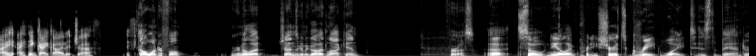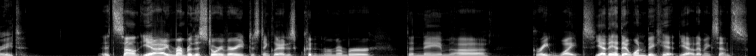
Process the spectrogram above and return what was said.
I, I think I got it, Jeff. Oh, wonderful. We're gonna let Jenn's gonna go ahead and lock in for us. Uh, so Neal, I'm pretty sure it's Great White is the band, right? It sounds, yeah, I remember this story very distinctly. I just couldn't remember the name. Uh, Great White. Yeah, they had that one big hit. Yeah, that makes sense.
